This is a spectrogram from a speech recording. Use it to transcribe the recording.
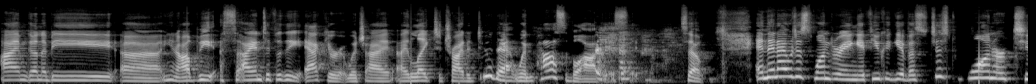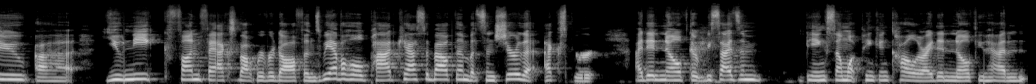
I'm going to be, uh, you know, I'll be scientifically accurate, which I, I like to try to do that when possible, obviously. so, and then I was just wondering if you could give us just one or two uh, unique fun facts about river dolphins. We have a whole podcast about them, but since you're the expert, I didn't know if there, besides them being somewhat pink in color. I didn't know if you had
